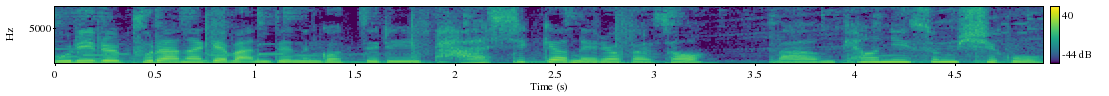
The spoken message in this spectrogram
우리를 불안하게 만드는 것들이 다 씻겨 내려가서 마음 편히 숨 쉬고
